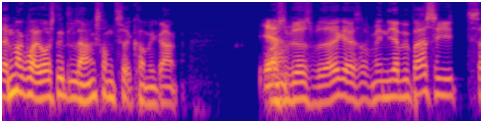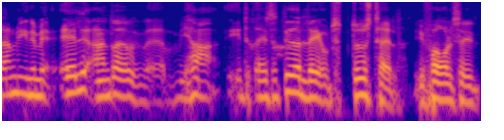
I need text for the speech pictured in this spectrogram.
Danmark var jo også lidt langsom til at komme i gang. Ja. Og så videre, så videre, ikke? Altså, men jeg vil bare sige, sammenlignet med alle andre, vi har et retarderet lavt dødstal i forhold til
